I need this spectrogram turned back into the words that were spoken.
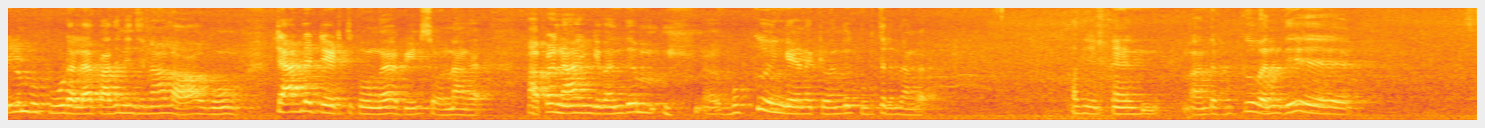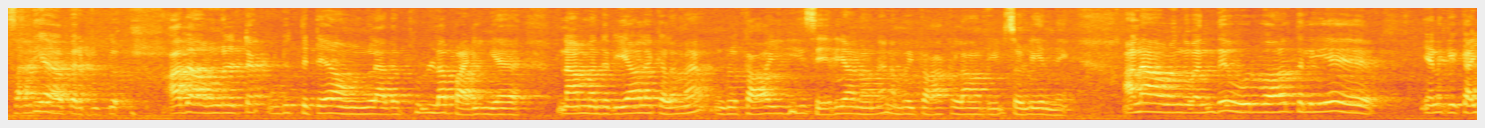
எலும்பு கூடலை பதினஞ்சு நாள் ஆகும். டேப்லெட் எடுத்துக்கோங்க அப்படின்னு சொன்னாங்க. அப்போ நான் இங்கே வந்து புக்கு இங்கே எனக்கு வந்து கொடுத்துருந்தாங்க. அது அந்த புக்கு வந்து சந்தியாபர் புக்கு அதை அவங்கள்ட்ட கொடுத்துட்டு அவங்கள அதை ஃபுல்லாக படிங்க. நாம் அந்த வியாழக்கிழமை உங்களுக்கு ஆகி சரியானோன்னே நம்ம போய் பார்க்கலாம் அப்படின்னு சொல்லியிருந்தேன். ஆனால் அவங்க வந்து ஒரு வாரத்துலேயே எனக்கு கை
